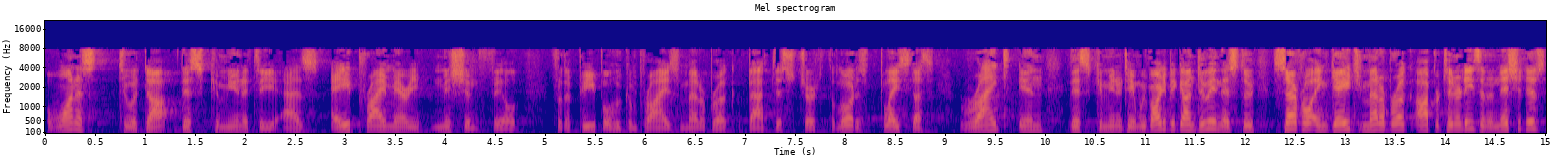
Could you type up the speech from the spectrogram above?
want us to adopt this community as a primary mission field for the people who comprise Meadowbrook Baptist Church. The Lord has placed us right in this community. And we've already begun doing this through several engaged Meadowbrook opportunities and initiatives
